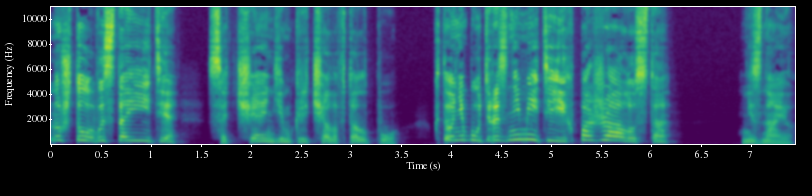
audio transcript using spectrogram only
«Ну что вы стоите?» — с отчаянием кричала в толпу. «Кто-нибудь разнимите их, пожалуйста!» Не знаю,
